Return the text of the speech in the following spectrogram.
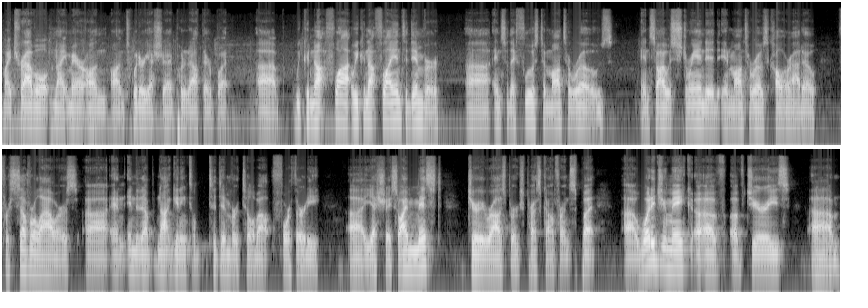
my travel nightmare on on Twitter yesterday. I put it out there, but uh, we could not fly. We could not fly into Denver, uh, and so they flew us to Montrose, and so I was stranded in Montrose, Colorado, for several hours, uh, and ended up not getting to, to Denver till about 4:30 uh, yesterday. So I missed Jerry Rosburg's press conference. But uh, what did you make of of Jerry's um,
